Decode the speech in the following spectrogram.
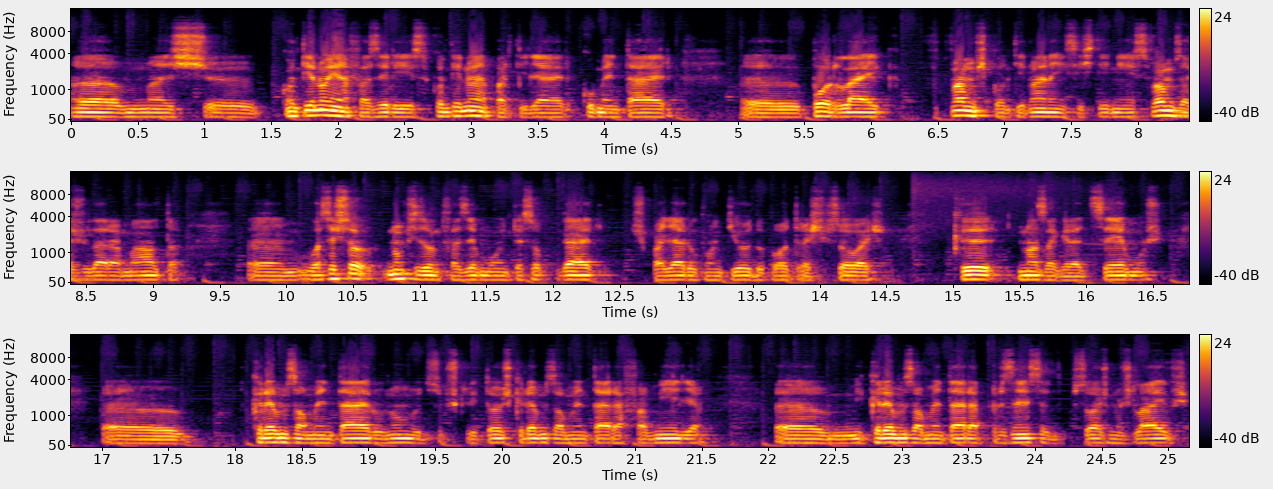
uh, mas uh, continuem a fazer isso, continuem a partilhar, comentar, uh, pôr like. Vamos continuar a insistir nisso, vamos ajudar a malta. vocês só, não precisam de fazer muito, é só pegar, espalhar o conteúdo para outras pessoas que nós agradecemos. queremos aumentar o número de subscritores, queremos aumentar a família e queremos aumentar a presença de pessoas nos lives.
